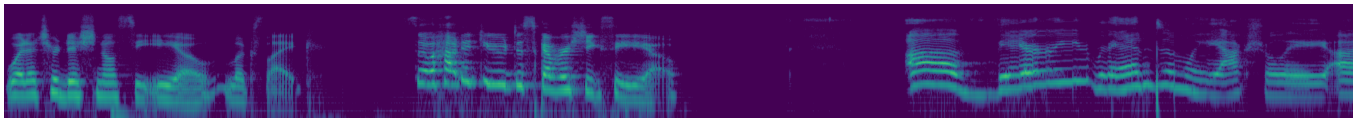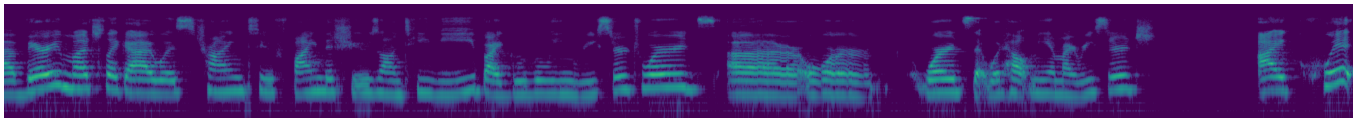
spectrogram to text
what a traditional CEO looks like. So, how did you discover Chic CEO? Uh, very randomly, actually. Uh, very much like I was trying to find the shoes on TV by Googling research words uh, or words that would help me in my research. I quit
